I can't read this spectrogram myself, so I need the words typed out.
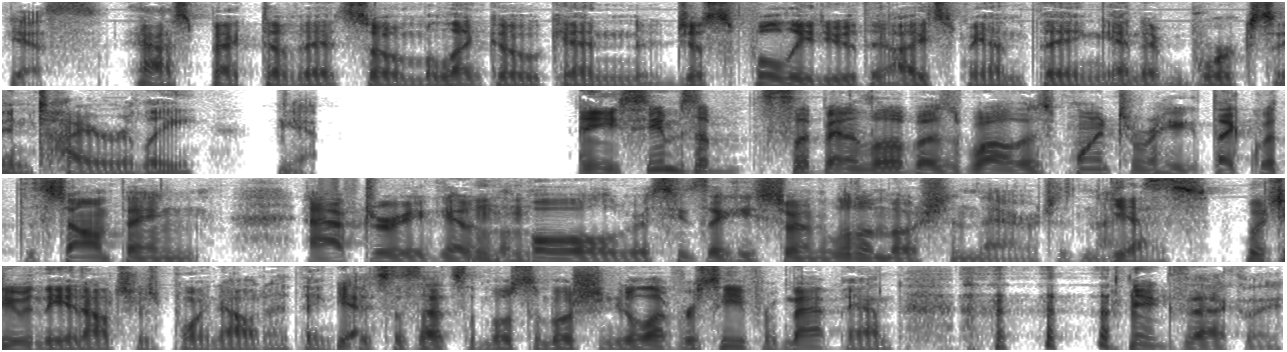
Yes. aspect of it, so Malenko can just fully do the Iceman thing, and it works entirely. And he seems to slip, in a little bit as well. There's points where he, like with the stomping after he get out of the mm-hmm. hole, where it seems like he's showing a little motion there, which is nice. Yes, which even the announcers point out. I think Yes. so. That's the most emotion you'll ever see from that man. exactly.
